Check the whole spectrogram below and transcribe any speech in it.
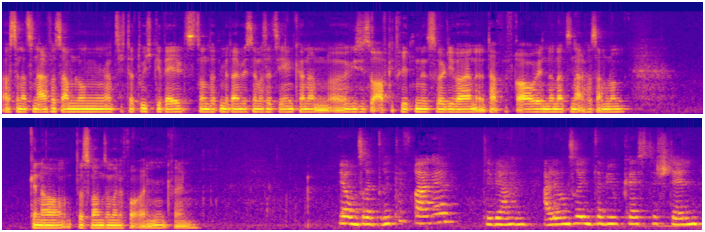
aus der Nationalversammlung, hat sich da durchgewälzt und hat mir da ein bisschen was erzählen können, äh, wie sie so aufgetreten ist, weil die war eine taffe Frau in der Nationalversammlung. Genau, das waren so meine vorherigen Quellen. Ja, unsere dritte Frage, die wir an alle unsere Interviewgäste stellen,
